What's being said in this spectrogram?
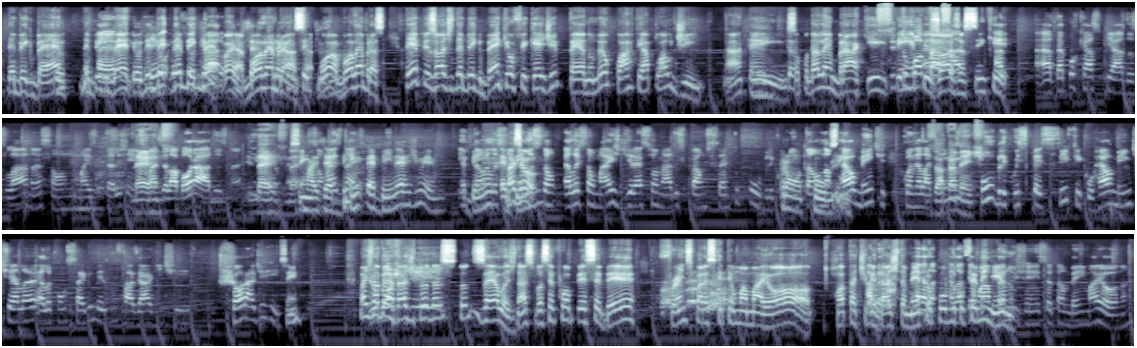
The Big Bang, Eu- The Big é, Bang, eu The, tenho- Big- The eu Big tenho Bang, olha, boa lembrança, boa, boa lembrança. Tem episódio de The Big Bang que eu fiquei de pé no meu quarto e aplaudi. Tá? Tem, Eita. se eu puder lembrar aqui, Se tem episódios assim que Até porque as piadas lá, né, são mais inteligentes, Nerds. mais elaboradas, né? E nerd, né? Sim. Mas São é mais bem, nerds. é bem nerd mesmo. É Então bem, elas, é bem- elas, são, elas são mais direcionadas para um certo público. Pronto, então, não- público. realmente, quando ela Exatamente. tem um público específico, realmente ela, ela consegue mesmo fazer a gente chorar de rir. Sim. Mas Eu na verdade, de- todas, todas elas, né? Se você for perceber, Friends parece que tem uma maior rotatividade também para o público ela tem feminino. uma abrangência também maior, né?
